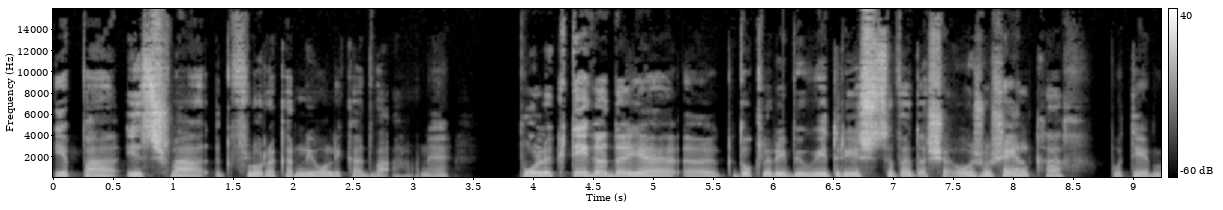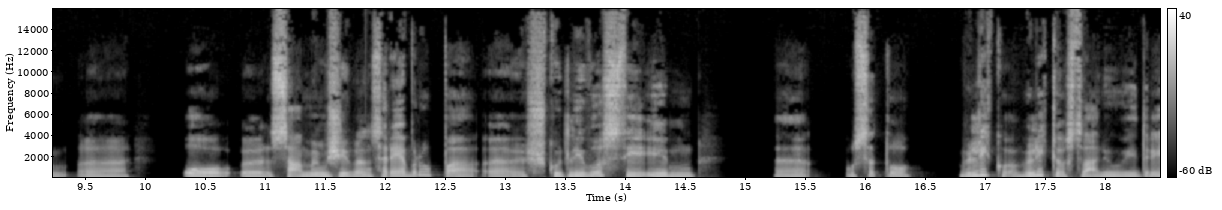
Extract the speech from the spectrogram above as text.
je pa izšla Flora Karniolika 2. Ne. Poleg tega, da je, dokler je bil Vidriš, seveda še o žuželkah, potem o samem živem srebru, pa škodljivosti in vse to. Veliko, veliko ustvari v Idri,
